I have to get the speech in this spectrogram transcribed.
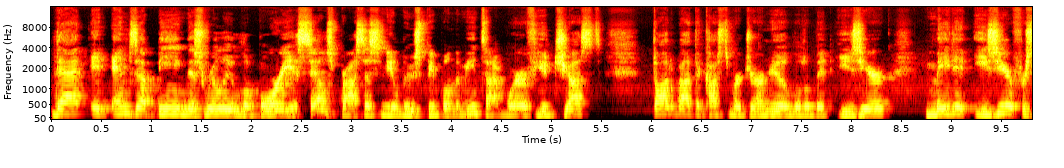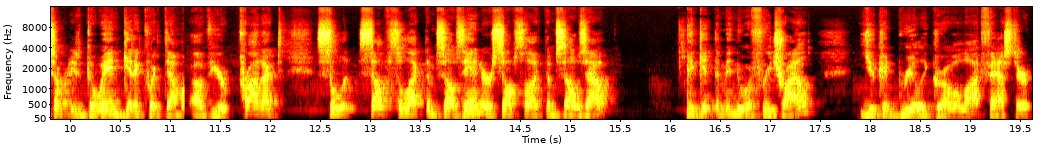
that it ends up being this really laborious sales process and you lose people in the meantime. Where if you just thought about the customer journey a little bit easier, made it easier for somebody to go in, get a quick demo of your product, self select themselves in or self select themselves out, and get them into a free trial, you could really grow a lot faster.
